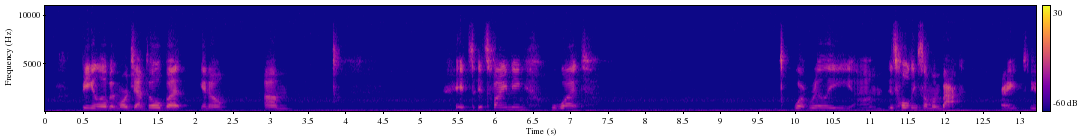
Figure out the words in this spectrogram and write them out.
being a little bit more gentle but you know um, it's it's finding what what really um, is holding someone back right to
